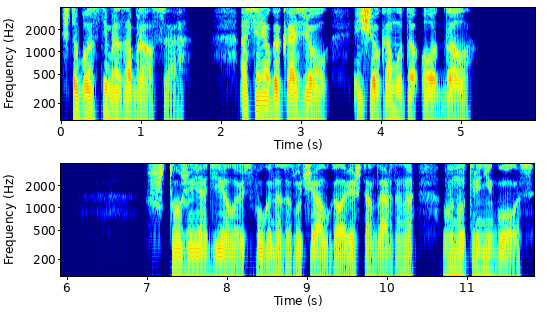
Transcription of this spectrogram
чтобы он с ним разобрался. А Серега козел еще кому-то отдал». «Что же я делаю?» — испуганно зазвучал в голове Штандартена внутренний голос.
